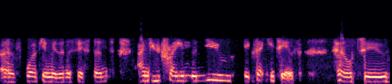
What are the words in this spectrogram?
of working with an assistant, and you train the new executive how to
